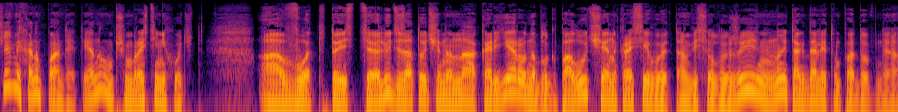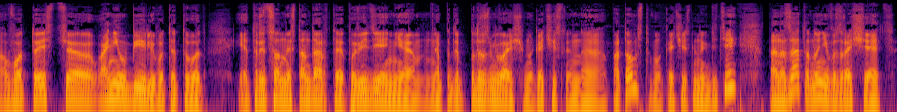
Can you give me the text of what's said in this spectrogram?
семьях, оно падает, и оно, в общем, расти не хочет. А, вот, то есть э, люди заточены на карьеру, на благополучие, на красивую там веселую жизнь, ну и так далее и тому подобное. Вот, то есть э, они убили вот это вот э, традиционные стандарты поведения, подразумевающие многочисленное потомство, многочисленных детей, а назад оно не возвращается.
